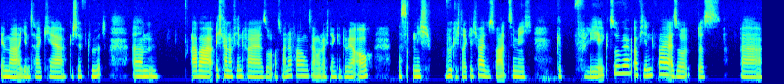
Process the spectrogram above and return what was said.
immer jeden Tag hergeschifft wird. Ähm, aber ich kann auf jeden Fall so aus meiner Erfahrung sagen, oder ich denke du ja auch, dass nicht wirklich dreckig war. Also es war ziemlich gepflegt sogar, auf jeden Fall. Also das äh,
